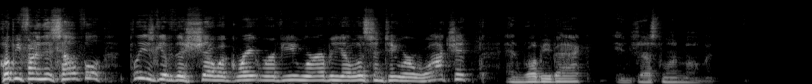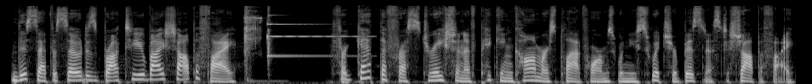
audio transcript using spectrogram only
Hope you find this helpful. Please give this show a great review wherever you listen to or watch it, and we'll be back in just one moment. This episode is brought to you by Shopify. Forget the frustration of picking commerce platforms when you switch your business to Shopify,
